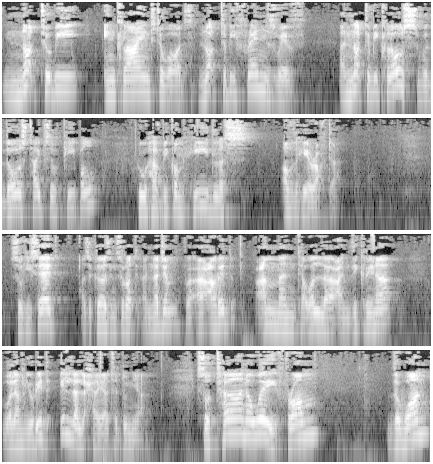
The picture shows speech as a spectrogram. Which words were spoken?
not to be inclined towards, not to be friends with, and not to be close with those types of people who have become heedless of the hereafter. So he said, as occurs in Surah An-Najm, فَأَعْرِضْ عَمَّنْ تَوَلَّى عَنْ ذِكْرِنَا وَلَمْ يُرِدْ إِلَّا الْحَيَاةَ الدُّنْيَا So turn away from the one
